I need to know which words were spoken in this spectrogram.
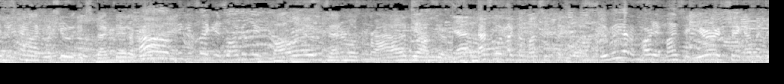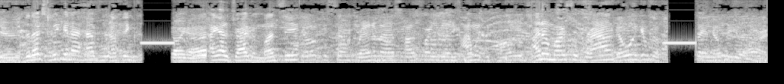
Is this kind of like what you expected? Or- I don't think it's like as long as we follow general crowd. Yeah, sure. yeah, that's what like the Muncie thing was. Dude, we got a party at Muncie. You're a chick, I'm a dude. The next weekend I have nothing going on. I gotta drive to Muncie. Go up to some random ass house party and be like, I went to college. I know Marshall Brown. No one gives a f- they know who you are.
